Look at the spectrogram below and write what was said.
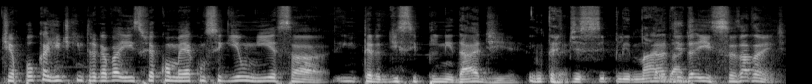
tinha pouca gente que entregava isso e a Comé conseguia unir essa interdisciplinidade. Interdisciplinaridade. Isso, exatamente.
